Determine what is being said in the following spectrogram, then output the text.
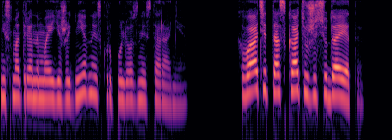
несмотря на мои ежедневные скрупулезные старания. «Хватит таскать уже сюда это!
